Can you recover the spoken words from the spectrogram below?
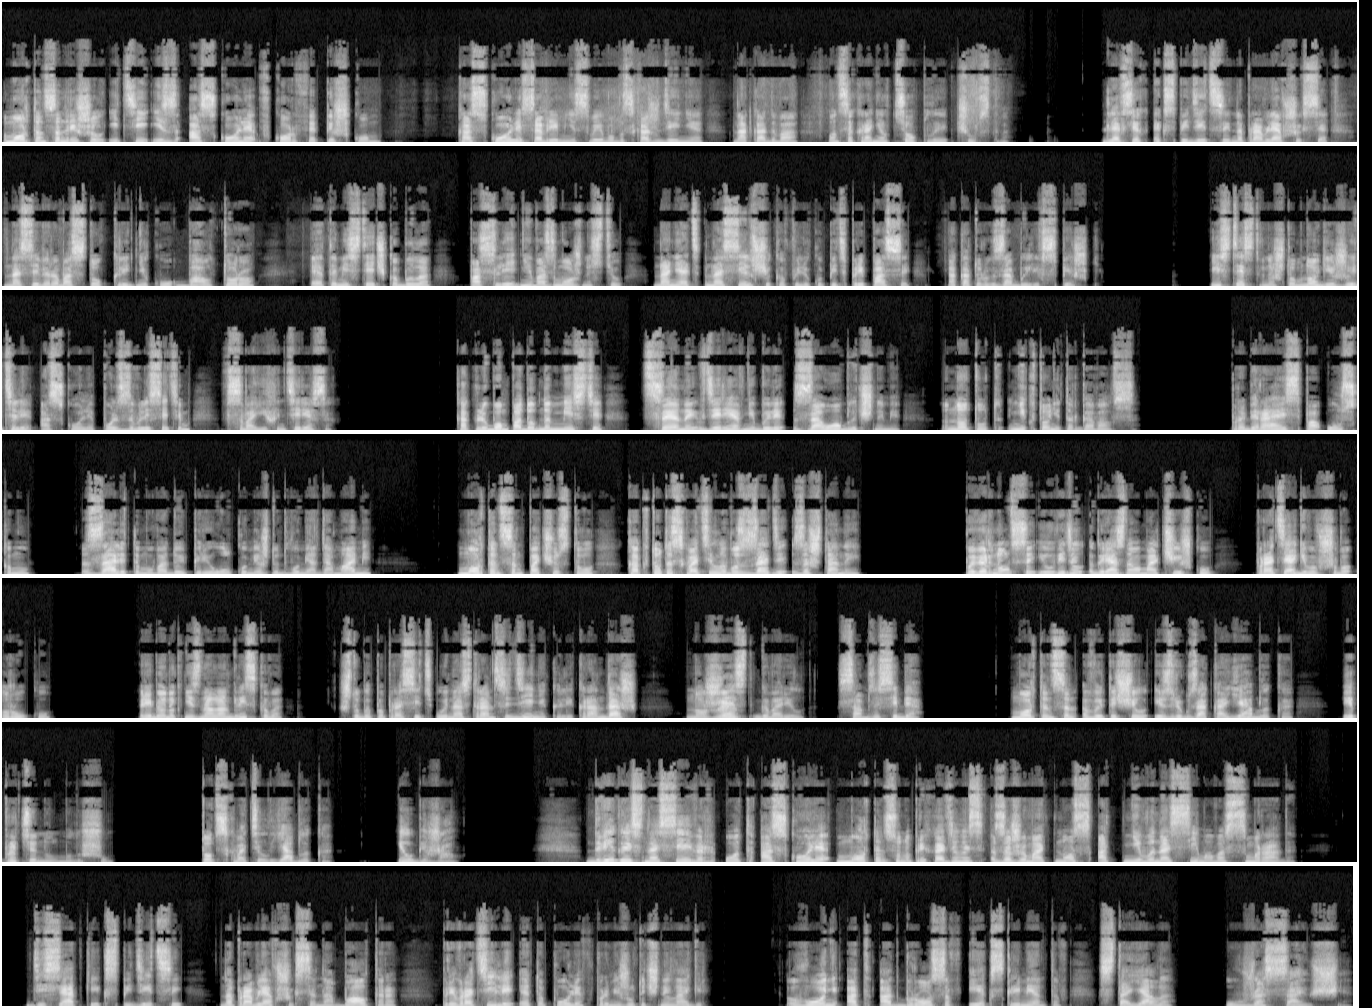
Мортенсон решил идти из Асколя в Корфе пешком. К Асколе со времени своего восхождения на К2 он сохранил теплые чувства. Для всех экспедиций, направлявшихся на северо-восток к леднику Балторо, это местечко было последней возможностью нанять насельщиков или купить припасы, о которых забыли в спешке. Естественно, что многие жители Осколя пользовались этим в своих интересах. Как в любом подобном месте, цены в деревне были заоблачными, но тут никто не торговался. Пробираясь по узкому, залитому водой переулку между двумя домами, Мортенсон почувствовал, как кто-то схватил его сзади за штаны. Повернулся и увидел грязного мальчишку, протягивавшего руку. Ребенок не знал английского, чтобы попросить у иностранца денег или карандаш, но жест говорил сам за себя. Мортенсон вытащил из рюкзака яблоко и протянул малышу. Тот схватил яблоко и убежал. Двигаясь на север от Осколя, Мортенсону приходилось зажимать нос от невыносимого смрада. Десятки экспедиций, направлявшихся на Балтера, превратили это поле в промежуточный лагерь. Вонь от отбросов и экскрементов стояла ужасающая.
